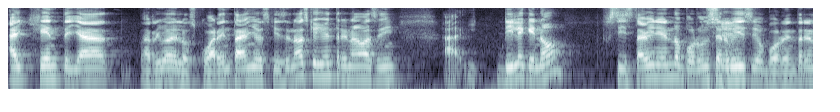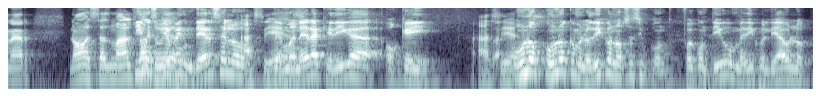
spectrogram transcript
Hay gente ya arriba de los 40 años que dice, no, es que yo entrenaba así. Ah, dile que no. Si está viniendo por un servicio, por entrenar, no, estás mal. Tienes que vendérselo de manera que diga, ok. Así es. Uno, uno que me lo dijo, no sé si fue contigo, me dijo el diablo,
